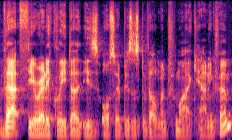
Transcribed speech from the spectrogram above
that theoretically does, is also business development for my accounting firm.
